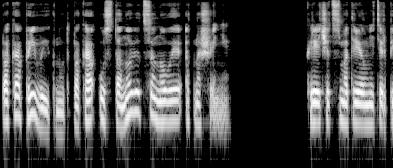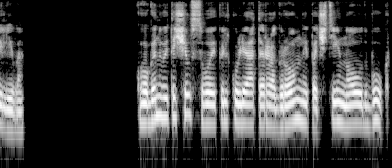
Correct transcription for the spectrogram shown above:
пока привыкнут, пока установятся новые отношения. Кречет смотрел нетерпеливо. Коган вытащил свой калькулятор, огромный, почти ноутбук.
